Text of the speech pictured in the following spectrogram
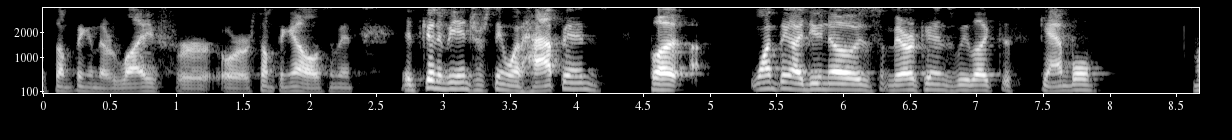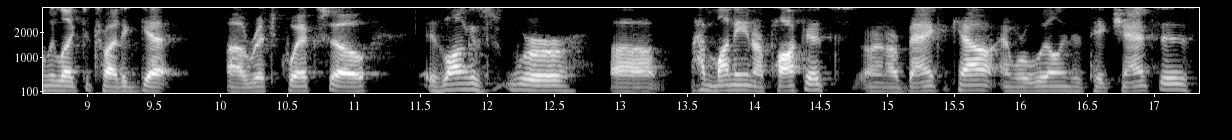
something in their life or or something else. I mean, it's going to be interesting what happens. But one thing I do know is Americans we like to gamble and we like to try to get uh, rich quick. So as long as we're uh, have money in our pockets or in our bank account and we're willing to take chances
